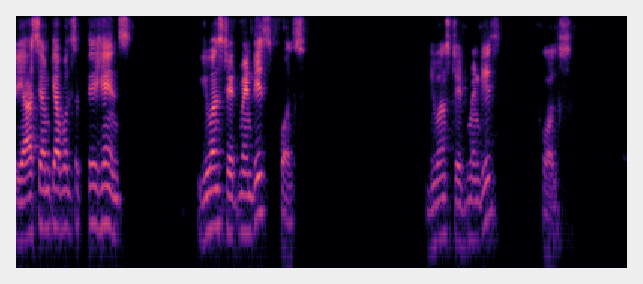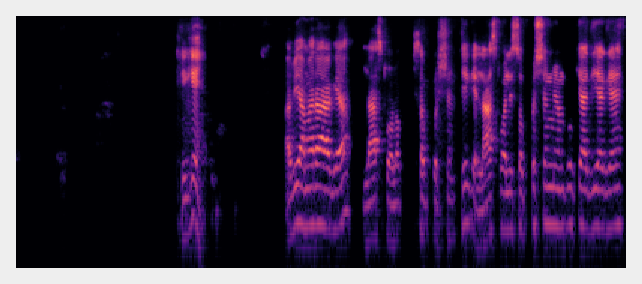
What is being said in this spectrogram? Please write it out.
तो यहाँ से हम क्या बोल सकते हैं? Hence given statement is false given statement is false ठीक है? अभी हमारा आ गया लास्ट वाला सब क्वेश्चन ठीक है? लास्ट वाले सब क्वेश्चन में हमको क्या दिया गया है?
